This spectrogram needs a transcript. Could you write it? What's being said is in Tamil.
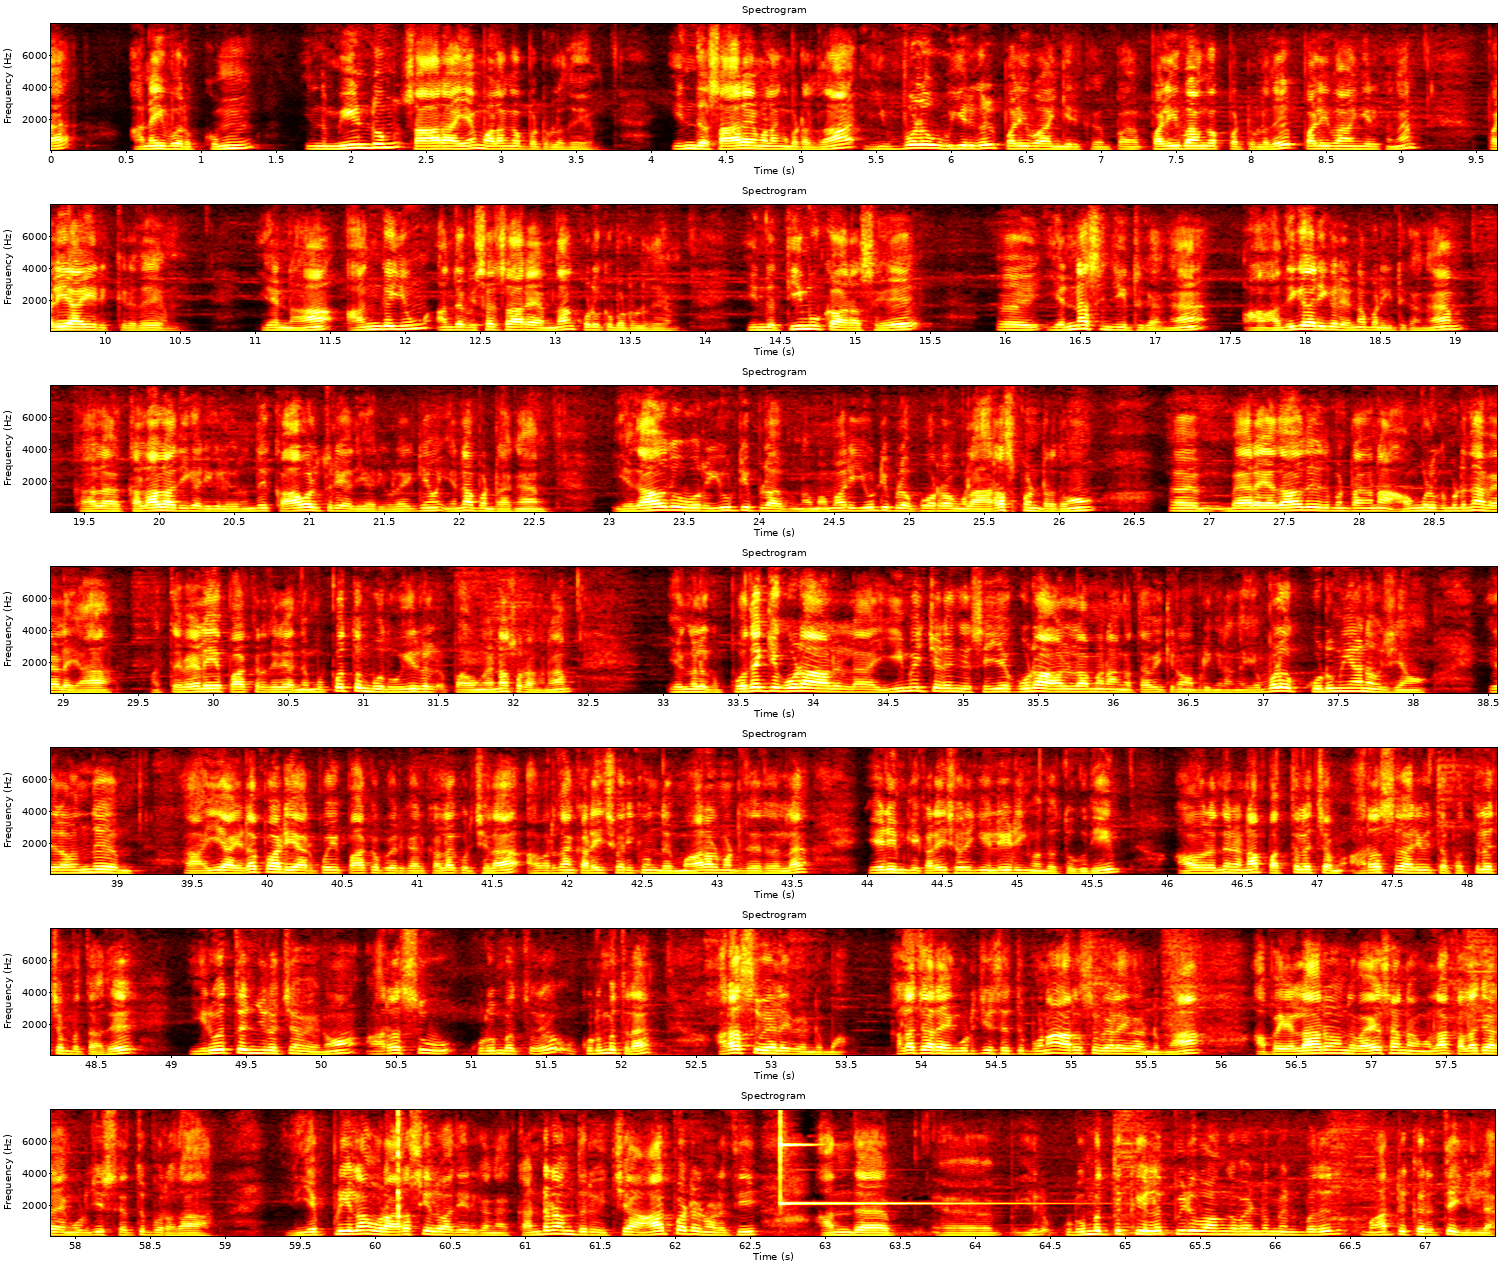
அனைவருக்கும் இந்த மீண்டும் சாராயம் வழங்கப்பட்டுள்ளது. இந்த சாராயம் வழங்கப்பட்டது தான் இவ்வளவு உயிர்கள் பழி வாங்கியிருக்கு ப பழி வாங்கப்பட்டுள்ளது பழி வாங்கியிருக்காங்க பலியாகிருக்கிறது ஏன்னா அங்கேயும் அந்த விஷசாராயம் தான் கொடுக்கப்பட்டுள்ளது. இந்த திமுக அரசு என்ன செஞ்சுக்கிட்டு இருக்காங்க அதிகாரிகள் என்ன பண்ணிக்கிட்டு இருக்காங்க கல கலால் அதிகாரிகள் இருந்து காவல்துறை அதிகாரிகள் வரைக்கும் என்ன பண்ணுறாங்க ஏதாவது ஒரு யூடியூப்பில் நம்ம மாதிரி யூடியூப்பில் போடுறவங்கள அரெஸ்ட் பண்ணுறதும் வேறு ஏதாவது இது பண்ணுறாங்கன்னா அவங்களுக்கு மட்டும்தான் வேலையா? மற்ற வேலையை பார்க்குறது இல்லையா அந்த முப்பத்தொம்போது உயிர்கள் இப்போ அவங்க என்ன சொல்கிறாங்கன்னா எங்களுக்கு புதைக்க கூட ஆள் இல்லை இமைச்சடங்கு செய்யக்கூட ஆள் இல்லாமல் நாங்கள் தவிக்கிறோம் அப்படிங்கிறாங்க. எவ்வளோ கொடுமையான விஷயம். இதில் வந்து ஐயா எடப்பாடியார் போய் பார்க்க போயிருக்கார் கள்ளக்குறிச்சியில். அவர் தான் கடைசி வரைக்கும் இந்த பாராளுமன்ற தேர்தலில் ஏடிஎம்கே கடைசி வரைக்கும் லீடிங் வந்த தொகுதி. அவர் வந்து என்னென்னா பத்து லட்சம் அரசு அறிவித்த பத்து லட்சம் பத்தாது இருபத்தஞ்சி லட்சம் வேணும். அரசு குடும்பத்தில் குடும்பத்தில் அரசு வேலை வேண்டுமா? கலாச்சாரம் குடித்து செத்து போனால் அரசு வேலை வேண்டுமா? அப்போ எல்லோரும் அந்த வயசானவங்களாம் கலாச்சாரம் குடித்து செத்து போகிறதா இது எப்படிலாம் ஒரு அரசியல்வாதி இருக்காங்க? கண்டனம் தெரிவித்து ஆர்ப்பாட்டம் நடத்தி அந்த குடும்பத்துக்கு இழப்பீடு வாங்க வேண்டும் என்பது மாற்று கருத்தே இல்லை.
